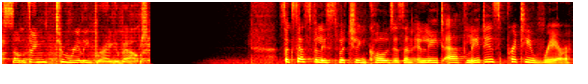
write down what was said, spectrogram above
something to really brag about. Successfully switching codes as an elite athlete is pretty rare.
